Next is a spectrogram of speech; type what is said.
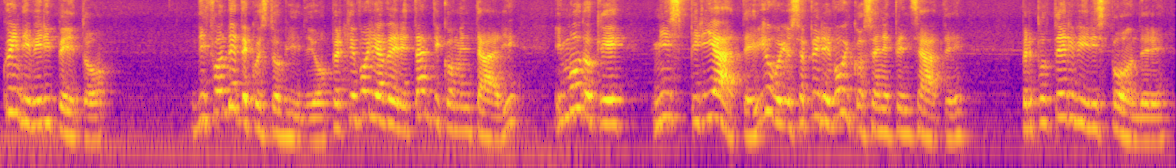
Quindi vi ripeto diffondete questo video perché voglio avere tanti commentari in modo che mi ispiriate. Io voglio sapere voi cosa ne pensate per potervi rispondere.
